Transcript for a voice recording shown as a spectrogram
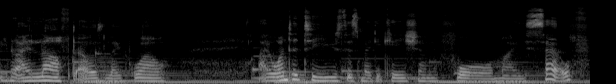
you know I laughed. I was like, wow. I wanted to use this medication for myself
